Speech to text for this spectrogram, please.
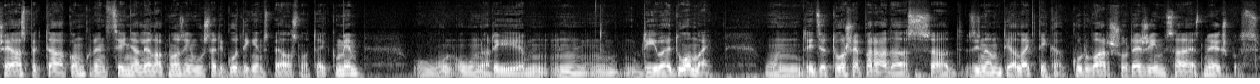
šajā aspektā konkurences cīņā lielāka nozīme būs arī godīgiem spēles noteikumiem un, un arī mm, brīvai domai. Un līdz ar to šeit parādās zināma dialektika, kur var šo režīmu sāst no iekšpuses.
